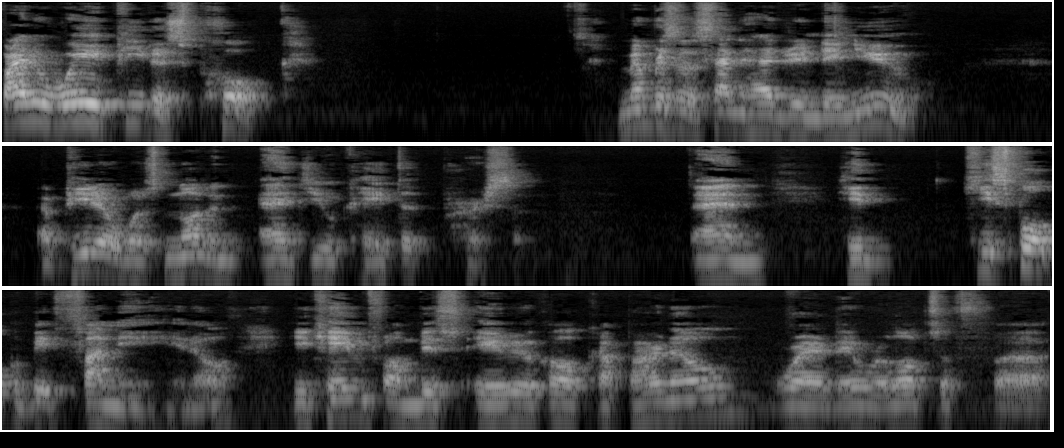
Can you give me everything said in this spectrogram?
by the way Peter spoke, members of the Sanhedrin, they knew Peter was not an educated person. And he he spoke a bit funny, you know. He came from this area called Capernaum, where there were lots of uh,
